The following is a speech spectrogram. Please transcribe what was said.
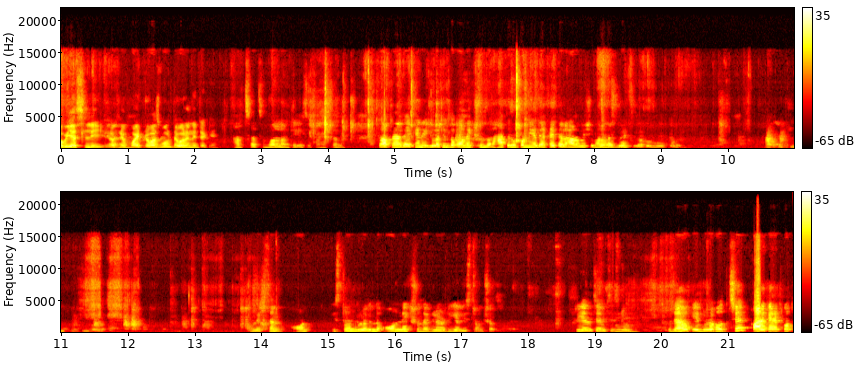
অবভিয়াসলি আপনি হোয়াইট টোপাজ বলতে পারেন এটাকে। আচ্ছা আচ্ছা বললাম ঠিক আছে সমস্যা নেই। তো আপনারা দেখেন এগুলো কিন্তু অনেক সুন্দর। হাতের উপর নিয়ে দেখাই তাহলে আরও বেশি ভালো লাগবে। দেখছেন স্টোনগুলো কিন্তু অনেক সুন্দর এগুলো রিয়েল স্টোন সব। রিয়েল জেমস স্টোন তো যাই হোক এগুলো হচ্ছে পার ক্যারেট কত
